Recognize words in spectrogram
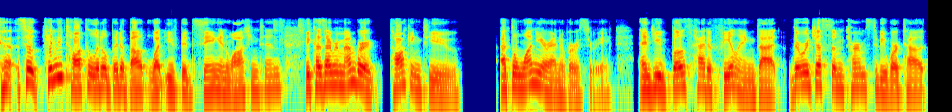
Yeah, so can we talk a little bit about what you've been seeing in Washington? Because I remember talking to you at the one year anniversary, and you both had a feeling that there were just some terms to be worked out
